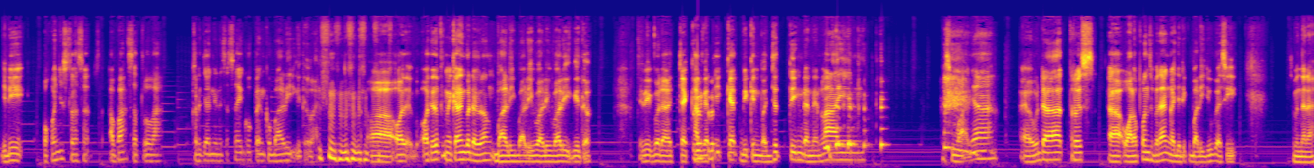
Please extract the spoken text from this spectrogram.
Jadi pokoknya setelah se- apa setelah kerjaan ini selesai gue pengen ke Bali gitu kan. Wah, waktu itu pemikiran gue udah bilang Bali Bali Bali Bali gitu. Jadi gue udah cek harga tiket bikin budgeting dan lain-lain. Semuanya ya udah. Terus eh, walaupun sebenarnya nggak jadi ke Bali juga sih sebenarnya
